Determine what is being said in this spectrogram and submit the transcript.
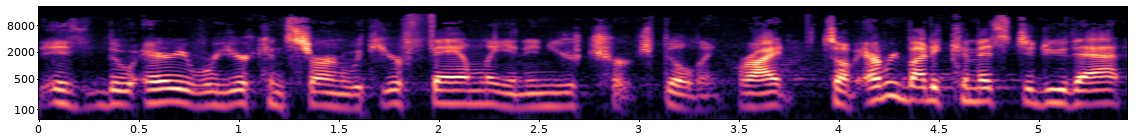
is the area where you're concerned with your family and in your church building, right? So if everybody commits to do that,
